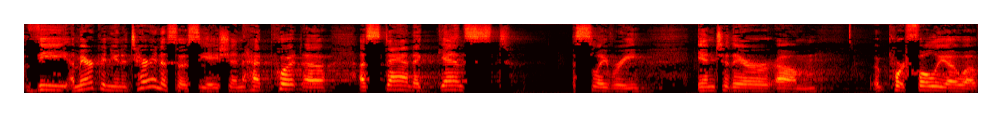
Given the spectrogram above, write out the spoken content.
the American Unitarian Association had put a, a stand against slavery into their um, portfolio of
